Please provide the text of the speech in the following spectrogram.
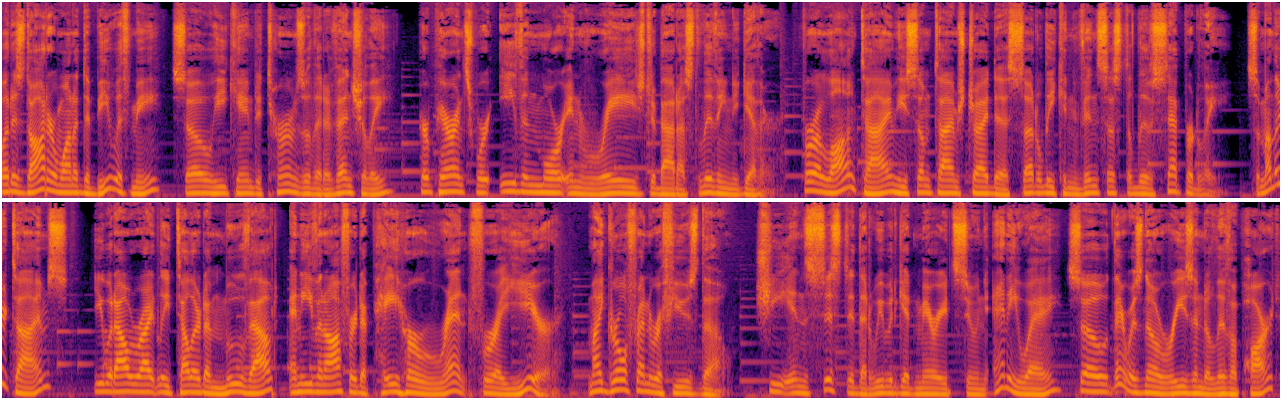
but his daughter wanted to be with me, so he came to terms with it eventually. Her parents were even more enraged about us living together. For a long time, he sometimes tried to subtly convince us to live separately. Some other times, he would outrightly tell her to move out and even offer to pay her rent for a year. My girlfriend refused, though. She insisted that we would get married soon anyway, so there was no reason to live apart.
